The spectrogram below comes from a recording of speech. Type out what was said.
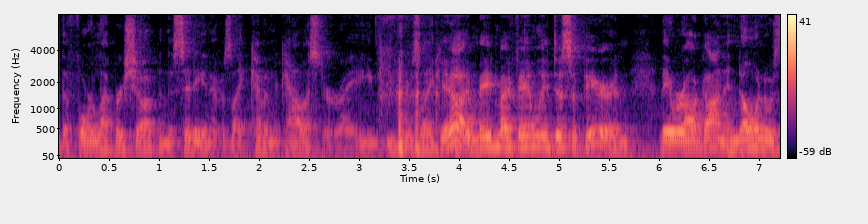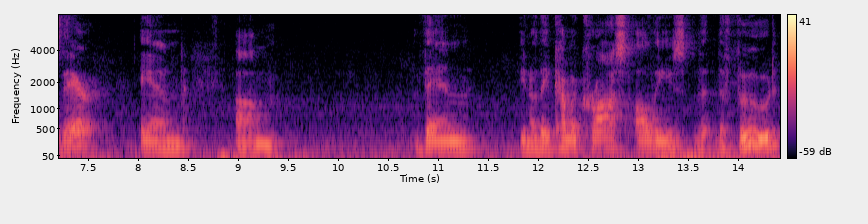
the four lepers show up in the city and it was like Kevin McAllister, right? He, he was like, yeah, I made my family disappear and they were all gone and no one was there. And, um, then you know they come across all these the, the food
